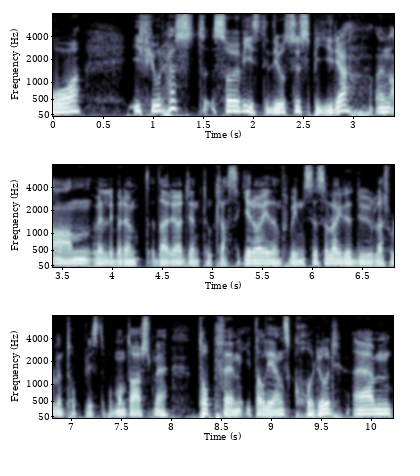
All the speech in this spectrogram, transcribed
Og i fjor høst så viste de jo Suspiria, en annen veldig berømt Dario Argento-klassiker. Og i den forbindelse så lagde du Lars Ole, en toppliste på montasje med topp fem italiensk horror. Um,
